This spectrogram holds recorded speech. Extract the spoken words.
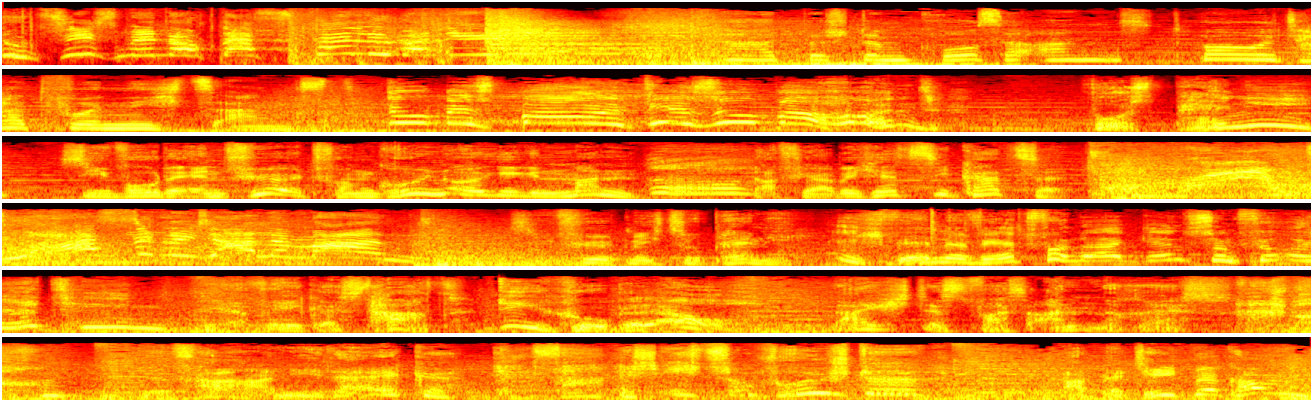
Du ziehst mir doch das Fell über die... Er hat bestimmt große Angst. Bolt hat vor nichts Angst. Du bist Bolt, der Superhund! Wo ist Penny? Sie wurde entführt vom grünäugigen Mann. Dafür habe ich jetzt die Katze. Du hast sie nicht alle, Mann! Führt mich zu Penny. Ich wäre eine wertvolle Ergänzung für euer Team. Der Weg ist hart. Die Kugel auch. Leicht ist was anderes. Versprochen. Gefahr an jeder Ecke. Gefahr ist ich zum Frühstück. Appetit bekommen.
